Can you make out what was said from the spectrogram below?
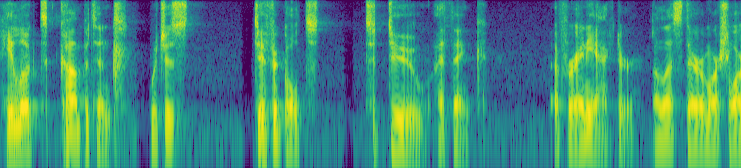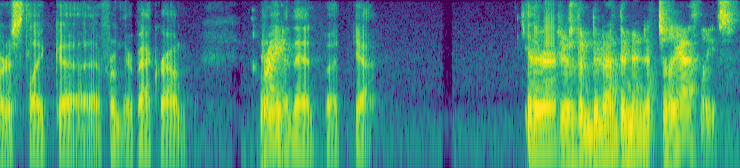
He looked competent, which is difficult to do, I think, uh, for any actor, unless they're a martial artist, like uh, from their background. And Right. even then, but yeah. Yeah, they're actors, but they're not they're not necessarily athletes.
